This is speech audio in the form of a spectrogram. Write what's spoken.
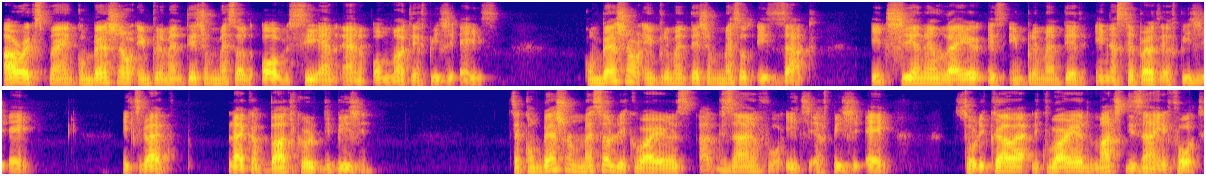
I will explain conventional implementation method of CNN on multi-FPGAs. Conventional implementation method is that each CNN layer is implemented in a separate FPGA. It's like, like a vertical division. The conventional method requires a design for each FPGA, so require, required much design effort.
